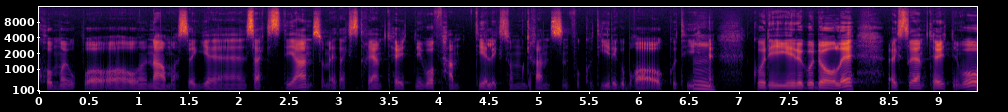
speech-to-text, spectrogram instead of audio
kommer opp og, nærmer seg 60 eh, igjen, som er et ekstremt høyt nivå. 50 er liksom grensen for når det går bra og når mm. det går dårlig. Ekstremt høyt nivå.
